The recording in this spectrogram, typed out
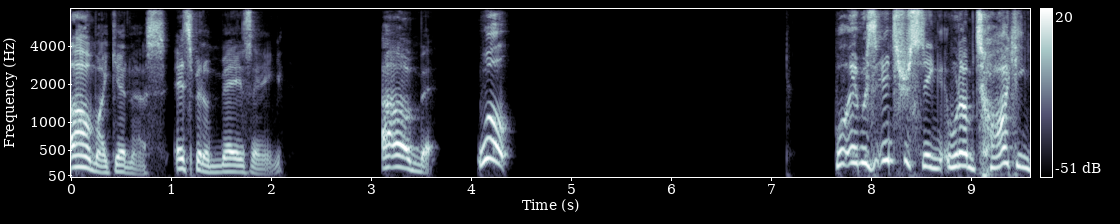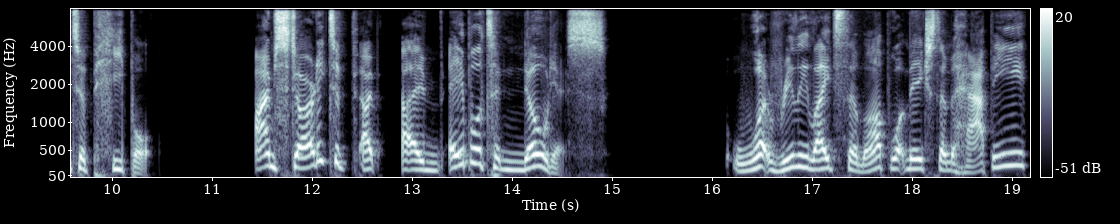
oh my goodness it's been amazing um well well it was interesting when i'm talking to people i'm starting to I, i'm able to notice what really lights them up what makes them happy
